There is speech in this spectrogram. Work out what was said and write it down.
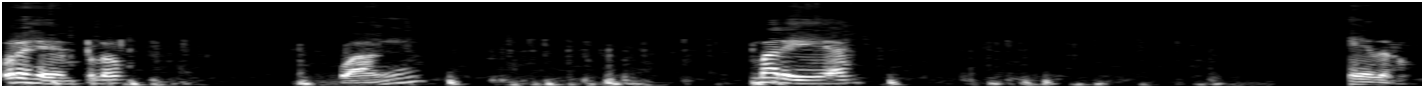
Por ejemplo, Juan, María, Pedro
